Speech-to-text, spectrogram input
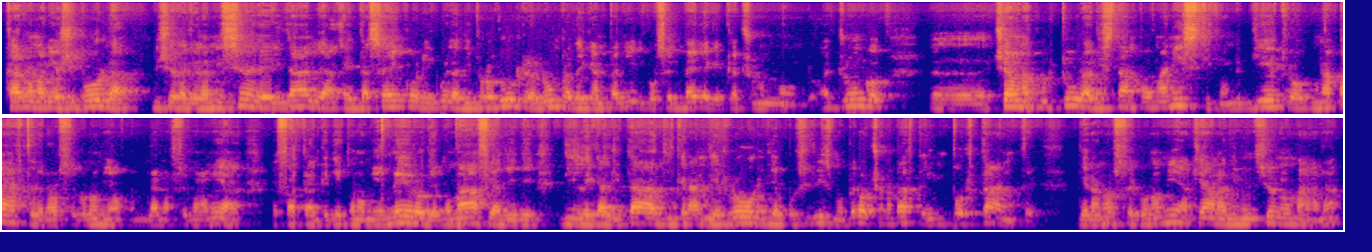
Carlo Maria Cipolla diceva che la missione dell'Italia è da secoli quella di produrre all'ombra dei campanili cose belle che piacciono al mondo. Aggiungo eh, c'è una cultura di stampo umanistico dietro una parte della nostra economia. La nostra economia è fatta anche di economia nero, di ecomafia, di, di, di illegalità, di grandi errori, di abusivismo, però c'è una parte importante della nostra economia che ha una dimensione umana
